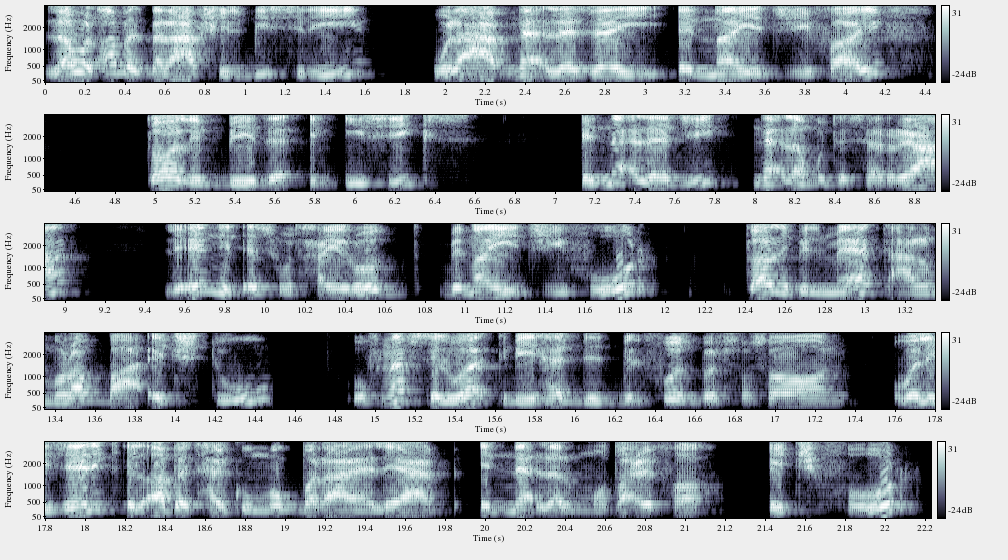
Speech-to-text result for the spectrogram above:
لو الأبيض ما لعبش ال B 3 ولعب نقلة زي ال knight G 5 طالب بيدق ال E 6 النقلة دي نقلة متسرعة لأن الأسود هيرد ب knight G 4 طالب المات على المربع H 2 وفي نفس الوقت بيهدد بالفوز بالحصان. ولذلك الأبيض هيكون مجبر على لعب النقلة المضعفة H 4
